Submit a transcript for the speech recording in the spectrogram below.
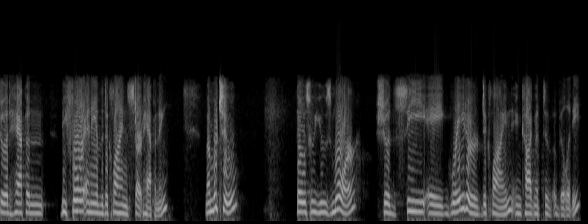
should happen before any of the declines start happening. Number two, those who use more should see a greater decline in cognitive ability.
